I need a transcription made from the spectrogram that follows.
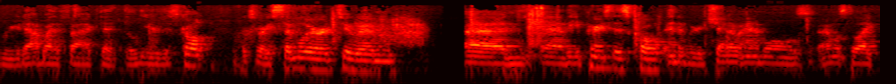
weirded out by the fact that the leader of this cult looks very similar to him, and uh, the appearance of this cult and the weird shadow animals. I almost feel like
